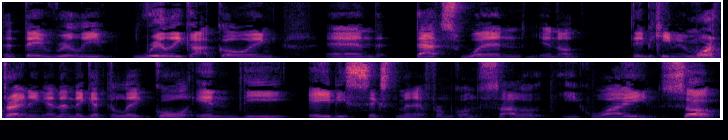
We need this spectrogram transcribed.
that they really, really got going. And that's when, you know, they became even more threatening, and then they get the late goal in the 86th minute from Gonzalo Higuain. So,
